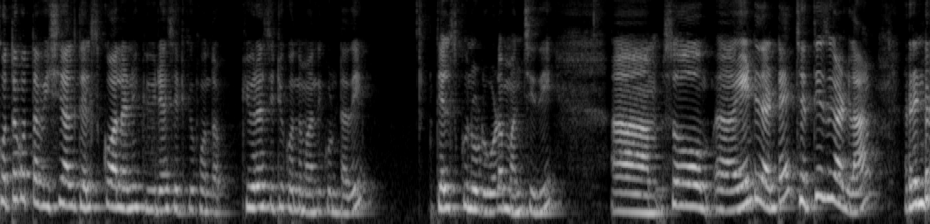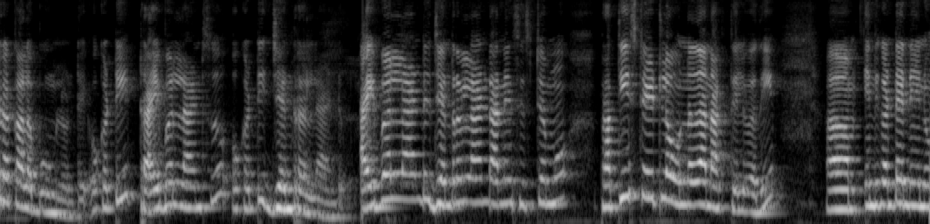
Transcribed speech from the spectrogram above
కొత్త కొత్త విషయాలు తెలుసుకోవాలని క్యూరియాసిటీకి కొంత క్యూరియాసిటీ కొంతమందికి ఉంటుంది. తెలుసుకునుడు కూడా మంచిది. సో ఏంటిదంటే ఛత్తీస్గఢ్లో రెండు రకాల భూములు ఉంటాయి ఒకటి ట్రైబల్ ల్యాండ్స్ ఒకటి general land. Tribal land general land అనే సిస్టము ప్రతి స్టేట్లో ఉన్నదా నాకు తెలియదు ఎందుకంటే నేను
